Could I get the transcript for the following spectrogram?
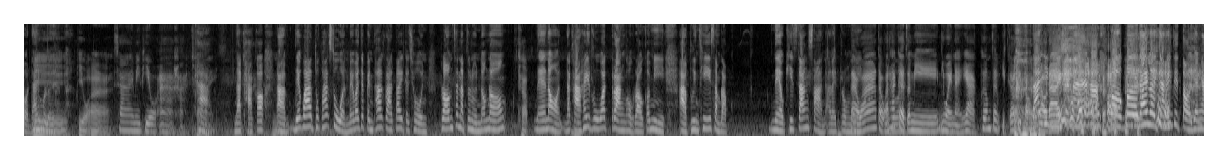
บอกได้หมดเลยมี POR ใช่มี POR ค่ะค่ะใช่นะคะก็อ่าเรียกว่าทุกภาคส่วนไม่ว่าจะเป็นภาครัฐภาคเอกชน พร้อมสนับสนุนน้องครับๆแน่นอนนะคะ ให้รู้ว่าตรังของเราก็มีอ่าพื้นที่สำหรับ แนวคิดสร้างสารรค์อะไรตรงนี้ แต่ว่าแต่ว่าถ้าด้วยเกิดจะมีหน่วยไหนอยากเพิ่มเติมอีกก็ติดต่อได้เรายินได้ดีใช่ไหมอะบอกเบอร์ได้เลยจะให้ติดต่อยังไง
